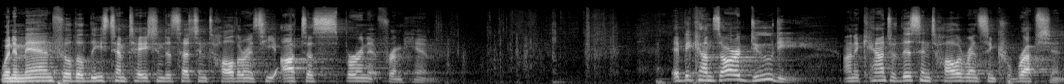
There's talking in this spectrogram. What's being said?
When a man feel the least temptation to such intolerance, he ought to spurn it from him. It becomes our duty, on account of this intolerance and corruption,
